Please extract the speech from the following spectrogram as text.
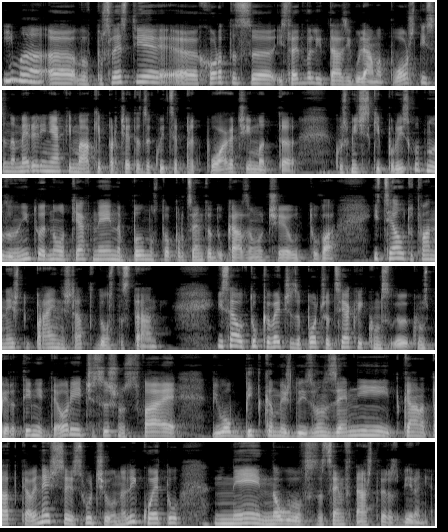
Има, а, в последствие а, хората са изследвали тази голяма площ и са намерили някакви малки парчета, за които се предполага, че имат а, космически происход, но за нито едно от тях не е напълно 100% доказано, че е от това. И цялото това нещо прави нещата доста странни. И сега от тук вече започват всякакви конспиративни теории, че всъщност това е било битка между извънземни и така нататък. Нещо се е случило, нали? което не е много съвсем в нашите разбирания.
